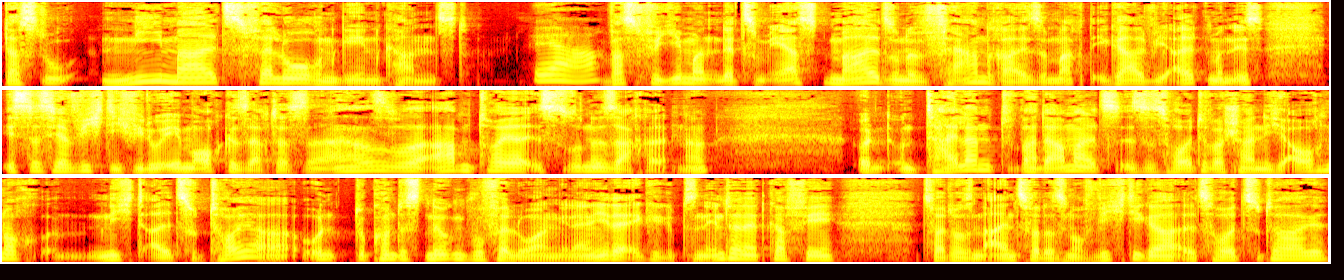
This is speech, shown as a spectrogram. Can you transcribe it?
dass du niemals verloren gehen kannst. Ja. Was für jemanden, der zum ersten Mal so eine Fernreise macht, egal wie alt man ist, ist das ja wichtig, wie du eben auch gesagt hast. Also Abenteuer ist so eine Sache. Ne? Und, und Thailand war damals, ist es heute wahrscheinlich auch noch nicht allzu teuer und du konntest nirgendwo verloren gehen. An jeder Ecke gibt's ein Internetcafé. 2001 war das noch wichtiger als heutzutage.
